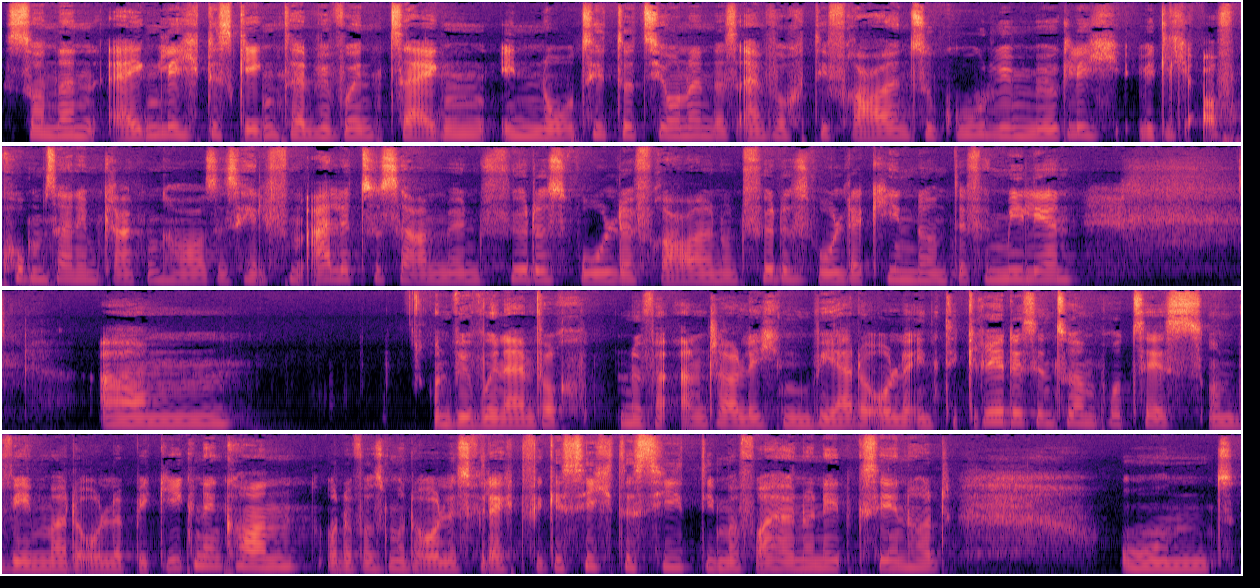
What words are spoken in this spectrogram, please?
sondern eigentlich das Gegenteil. Wir wollen zeigen in Notsituationen, dass einfach die Frauen so gut wie möglich wirklich aufgehoben sind im Krankenhaus. Es helfen alle zusammen für das Wohl der Frauen und für das Wohl der Kinder und der Familien. Ähm, und wir wollen einfach nur veranschaulichen, wer da alle integriert ist in so einem Prozess und wem man da alle begegnen kann oder was man da alles vielleicht für Gesichter sieht, die man vorher noch nicht gesehen hat. Und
